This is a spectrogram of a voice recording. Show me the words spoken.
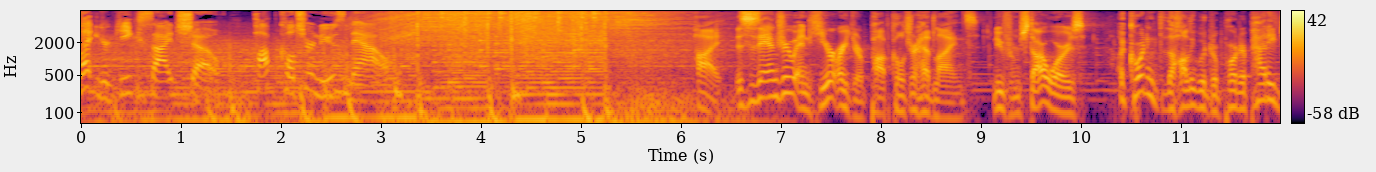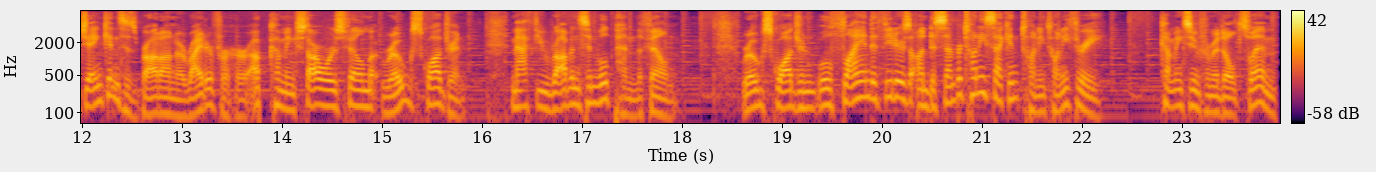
Let your geek side show. Pop culture news now. Hi, this is Andrew, and here are your pop culture headlines. New from Star Wars. According to The Hollywood Reporter, Patty Jenkins has brought on a writer for her upcoming Star Wars film, Rogue Squadron. Matthew Robinson will pen the film. Rogue Squadron will fly into theaters on December 22, 2023. Coming soon from Adult Swim.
